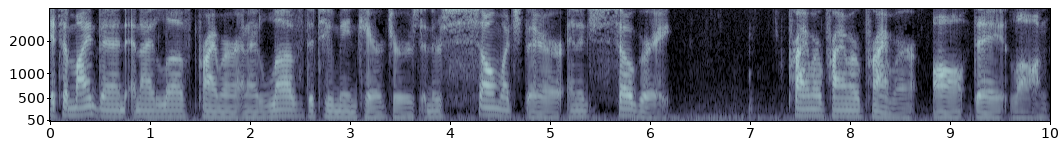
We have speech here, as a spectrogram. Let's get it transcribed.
it's a mind bend and I love Primer and I love the two main characters and there's so much there and it's so great. Primer, primer, primer all day long.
